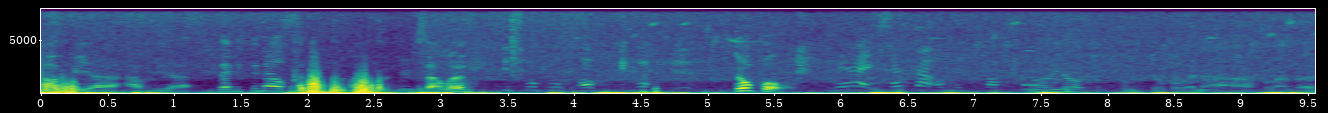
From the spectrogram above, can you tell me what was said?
Have you? Have you? Is there anything else in the tomato juice, Helen? Double? Yeah, it said that on the top. No, you don't put double in it at half eleven.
